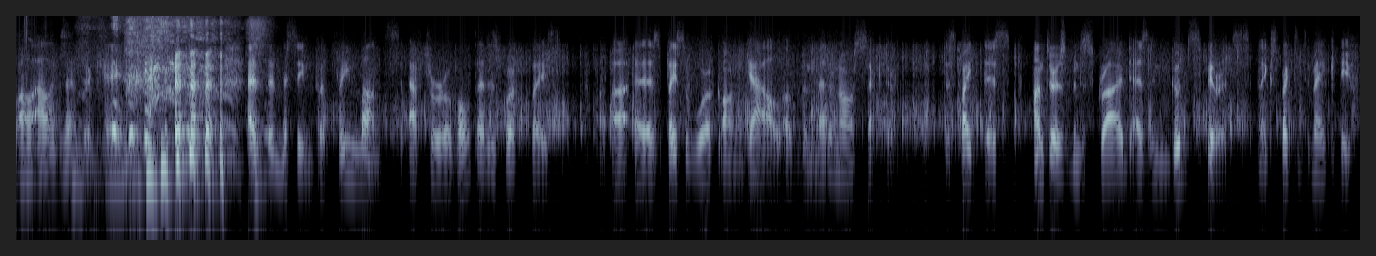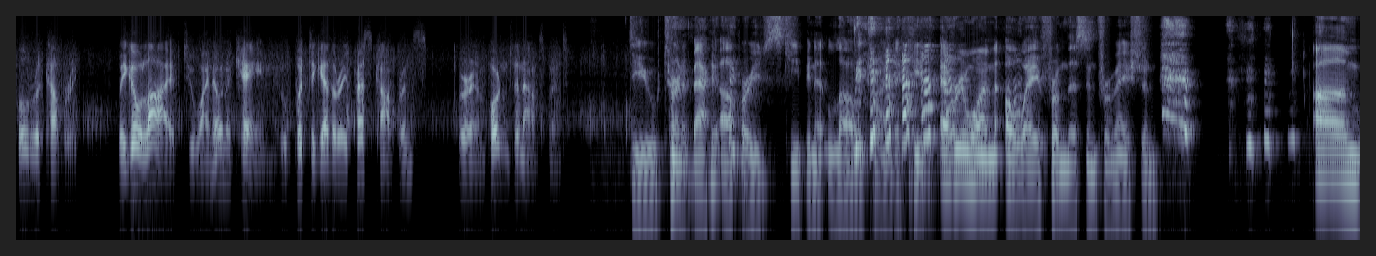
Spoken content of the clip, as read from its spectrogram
while Alexander Kane has been missing for three months after a revolt at his workplace, uh, at his place of work on Gal of the Medanar sector. Despite this, Hunter has been described as in good spirits and expected to make a full recovery. We go live to Winona Kane, who put together a press conference for an important announcement. do you turn it back up or are you just keeping it low trying to keep everyone away from this information Um,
